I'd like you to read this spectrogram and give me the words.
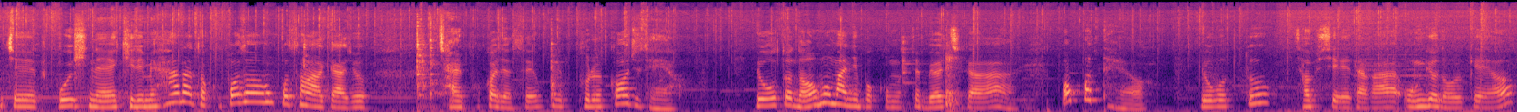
이제 보이시네 기름이 하나도 없고 뽀송뽀송하게 아주 잘 볶아졌어요. 불을 꺼주세요. 요것도 너무 많이 볶으면 또 멸치가 뻣뻣해요. 요것도 접시에다가 옮겨 놓을게요.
